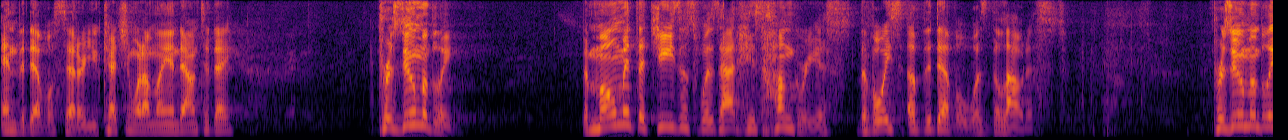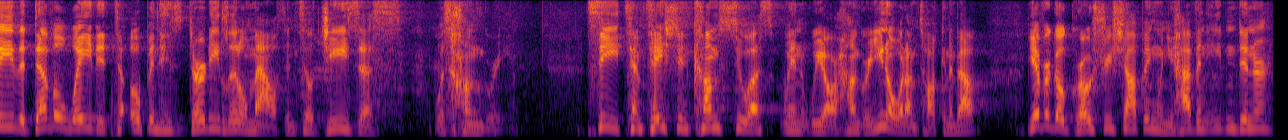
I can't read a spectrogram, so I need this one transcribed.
and the devil said, Are you catching what I'm laying down today? Presumably, the moment that Jesus was at his hungriest, the voice of the devil was the loudest. Presumably, the devil waited to open his dirty little mouth until Jesus was hungry. See, temptation comes to us when we are hungry. You know what I'm talking about. You ever go grocery shopping when you haven't eaten dinner?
